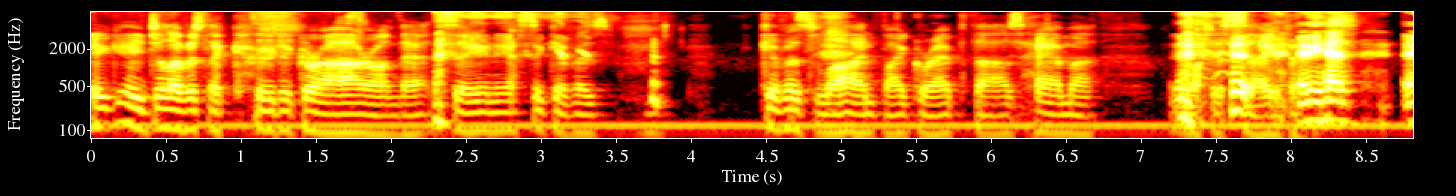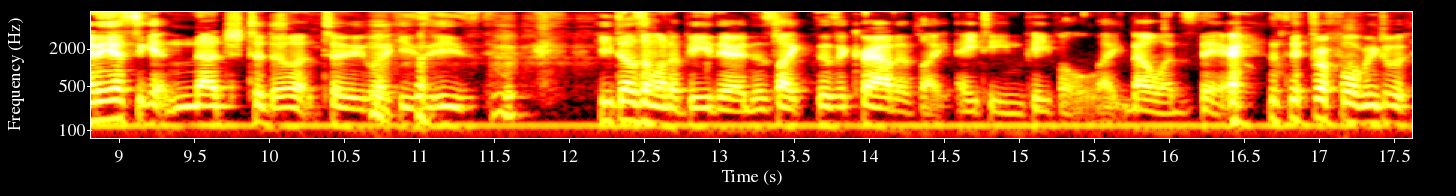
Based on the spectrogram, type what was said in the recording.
he, he delivers the coup de grace on that scene. He has to give his give his line by Grabthar's hammer. What a save! and he has and he has to get nudged to do it too. Like he's he's he doesn't want to be there. And there's like there's a crowd of like 18 people. Like no one's there. They're performing to it.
